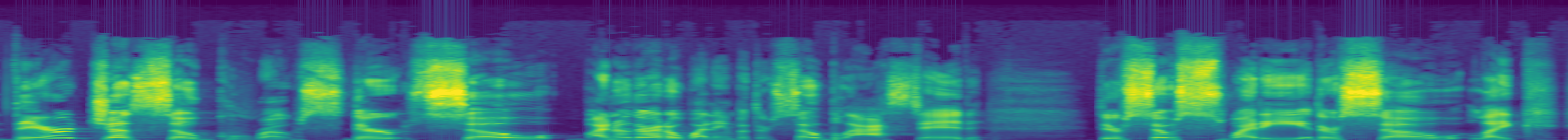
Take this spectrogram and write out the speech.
they're just so gross. They're so I know they're at a wedding, but they're so blasted. They're so sweaty. They're so like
